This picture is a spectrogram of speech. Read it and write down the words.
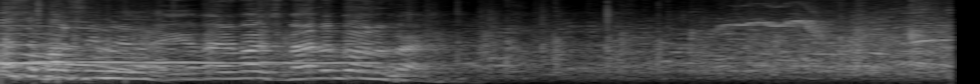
Mr. Bussy Wheeler. Thank you very much, Madam Bonaparte.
